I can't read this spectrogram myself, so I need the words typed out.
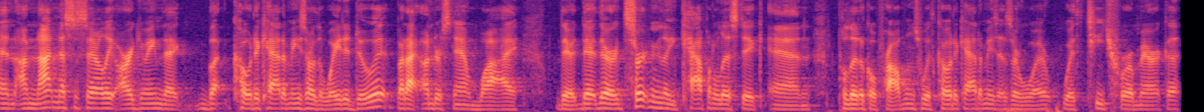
And I'm not necessarily arguing that code academies are the way to do it, but I understand why there, there, there are certainly capitalistic and political problems with code academies, as there were with Teach for America,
